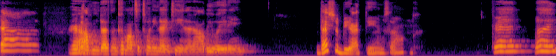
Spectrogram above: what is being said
anthem. Her album doesn't come out till 2019, and I'll be waiting. That should be our theme song. Red, white.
